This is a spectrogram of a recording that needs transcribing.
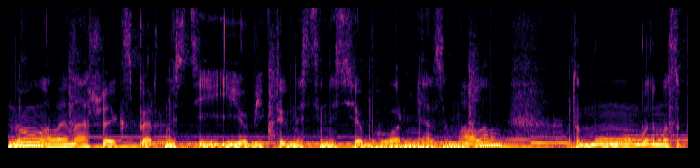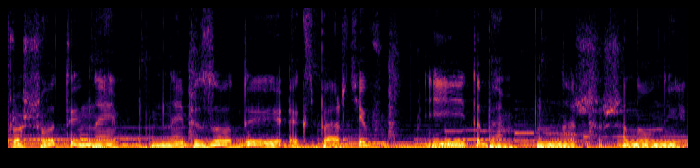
Ну, але нашої експертності і об'єктивності на ці обговорення замало, тому будемо запрошувати на, на епізоди експертів і тебе, наш шановний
